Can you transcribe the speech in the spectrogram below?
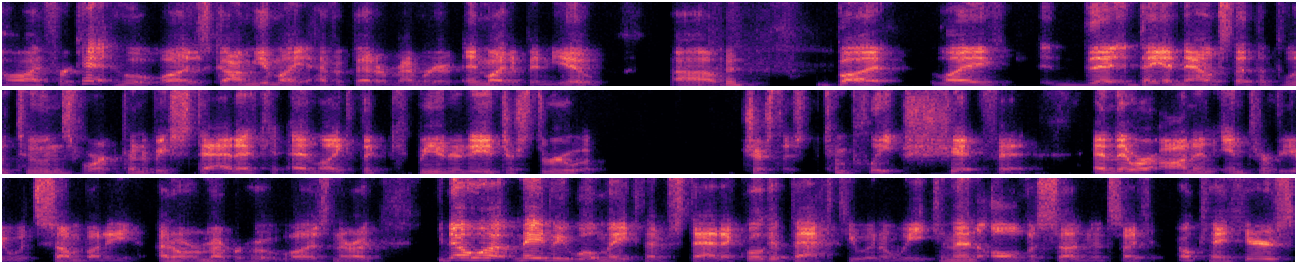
oh I forget who it was. Gom, you might have a better memory. It might have been you. Um, but like they they announced that the platoons weren't going to be static and like the community just threw just a complete shit fit. And they were on an interview with somebody. I don't remember who it was. And they're like, you know what? Maybe we'll make them static. We'll get back to you in a week. And then all of a sudden it's like, okay, here's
